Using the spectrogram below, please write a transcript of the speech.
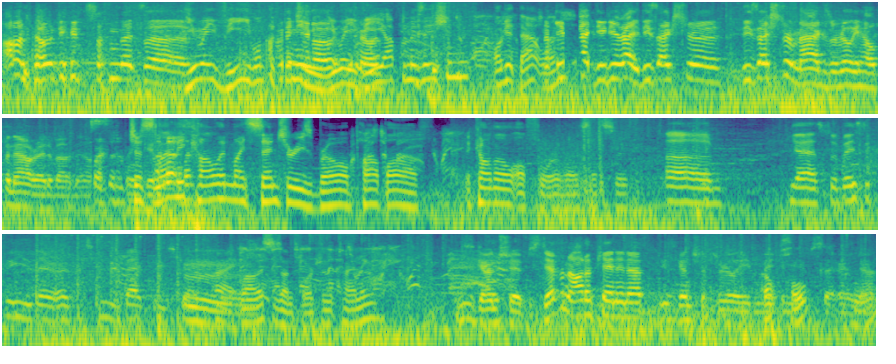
I don't know, dude. Something that's uh. UAV? You want the I mean, you know- UAV you know. optimization? I'll get that one. You're right, dude. You're right. These extra, these extra mags are really helping out right about now. Just let me call in my sentries, bro. I'll pop off. They called all, all four of us. That's sick. Um, yeah, so basically there are two factory striders. Hmm. All right. Well, this is unfortunate timing. These gunships. Do you have an autocannon up? These gunships are really making me Hulk? upset right Cool. now.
